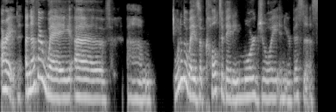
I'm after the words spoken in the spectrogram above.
All right. Another way of, um, one of the ways of cultivating more joy in your business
